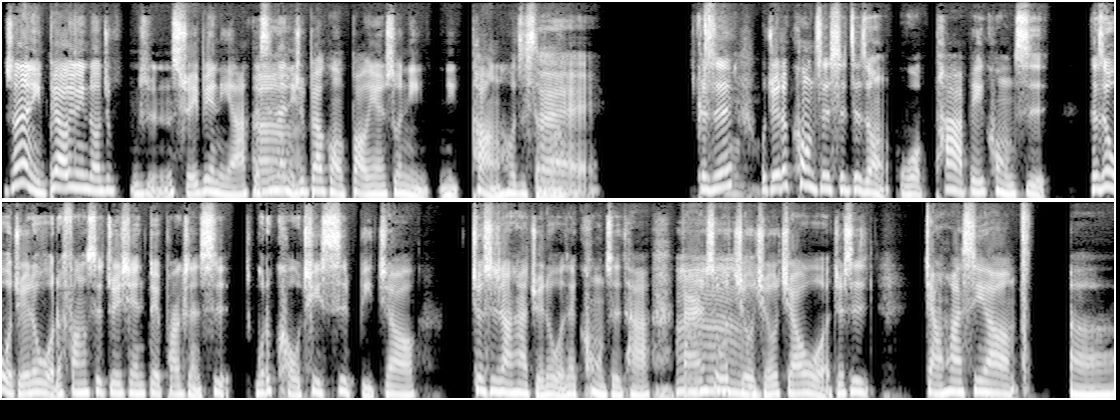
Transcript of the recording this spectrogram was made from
我说：“那你不要运动就嗯随便你啊，可是那你就不要跟我抱怨说你你胖或者什么。对，可是我觉得控制是这种，我怕被控制。可是我觉得我的方式最先对 Parkson 是我的口气是比较，就是让他觉得我在控制他，反而是我九球教我，就是讲话是要呃，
